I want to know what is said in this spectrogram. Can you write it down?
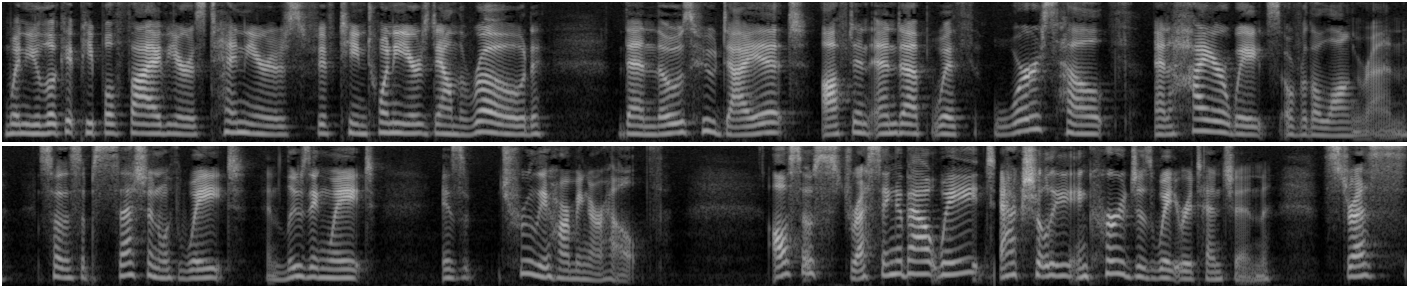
when you look at people five years, 10 years, 15, 20 years down the road, then those who diet often end up with worse health and higher weights over the long run. So, this obsession with weight and losing weight is truly harming our health. Also, stressing about weight actually encourages weight retention. Stress,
